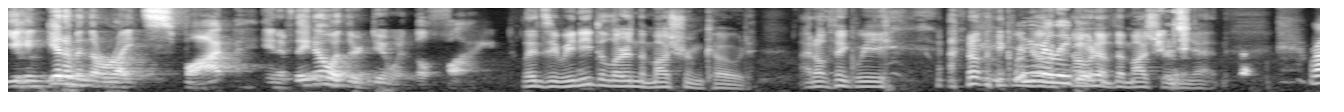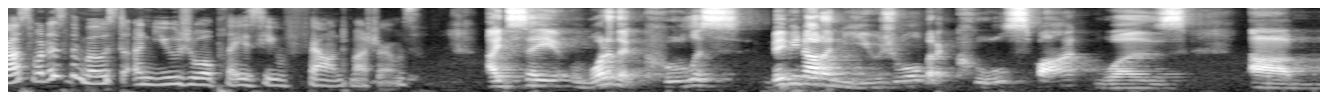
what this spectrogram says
you can get them in the right spot, and if they know what they're doing, they'll find. Lindsay, we need to learn the mushroom code. I don't think we. I don't think we, we know really the code do. of the mushroom yet. Ross, what is the most unusual place you've found mushrooms? I'd say one of the coolest, maybe not unusual, but a cool spot was um,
